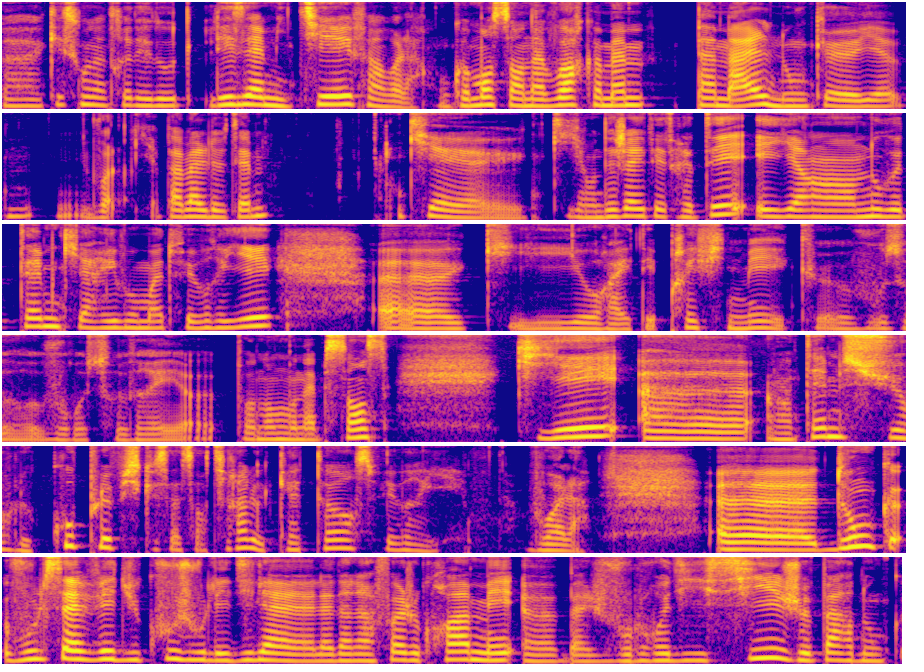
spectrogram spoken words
Euh, qu'est-ce qu'on a traité d'autre? Les amitiés, enfin voilà, on commence à en avoir quand même pas mal, donc euh, il y a, voilà, il y a pas mal de thèmes. Qui, qui, ont déjà été traités et il y a un nouveau thème qui arrive au mois de février euh, qui aura été préfilmé et que vous, vous recevrez pendant mon absence qui est un thème sur le couple puisque ça sortira le 14 février. Voilà. Euh, donc, vous le savez, du coup, je vous l'ai dit la, dernière fois, je crois, mais euh, bah, je vous le redis ici. Je pars donc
